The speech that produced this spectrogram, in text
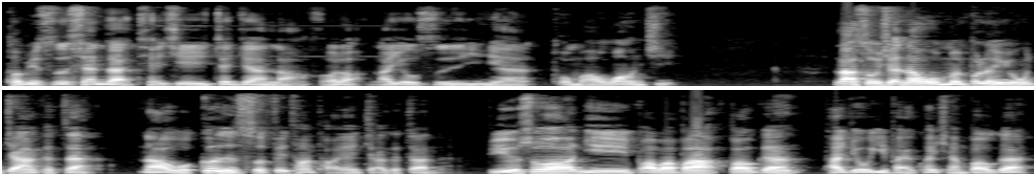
特别是现在天气渐渐暖和了，那又是一年脱毛旺季。那首先呢，我们不能用价格战。那我个人是非常讨厌价格战的。比如说你八八八包干，它就一百块钱包干。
